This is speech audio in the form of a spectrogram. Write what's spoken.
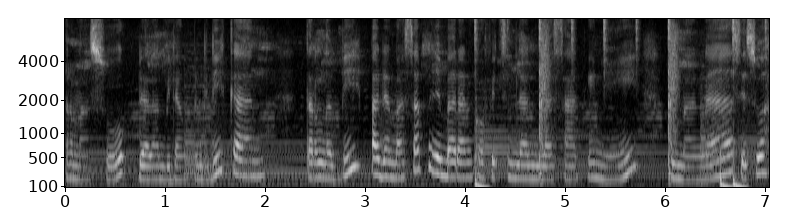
termasuk dalam bidang pendidikan. Terlebih pada masa penyebaran COVID-19 saat ini, di mana siswa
